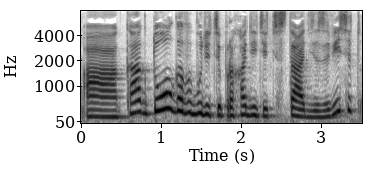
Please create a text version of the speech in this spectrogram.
А как долго вы будете проходить эти стадии, зависит,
